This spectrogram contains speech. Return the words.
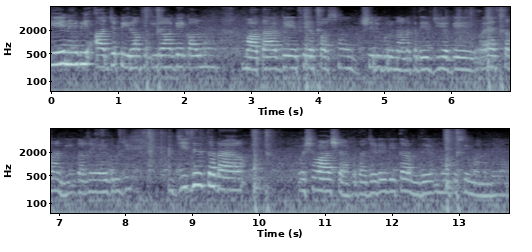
ਇਹ ਨੇ ਵੀ ਅੱਜ ਪੀਰਾਂ, ਫਕੀਰਾਂ ਅੱਗੇ ਕੱਲ ਨੂੰ ਮਾਤਾ ਅੱਗੇ, ਫਿਰ ਪਰਸੋਂ ਸ੍ਰੀ ਗੁਰੂ ਨਾਨਕ ਦੇਵ ਜੀ ਅੱਗੇ, ਇਸ ਤਰ੍ਹਾਂ ਨਹੀਂ ਕਰਨੇ ਵਾਹਿਗੁਰੂ ਜੀ। ਜਿਹਦੇ 'ਚ ਤੁਹਾਡਾ ਵਿਸ਼ਵਾਸ ਹੈ ਪਤਾ ਜਿਹੜੇ ਵੀ ਧਰਮ ਦੇ ਨੂੰ ਤੁਸੀਂ ਮੰਨਦੇ ਹੋ।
